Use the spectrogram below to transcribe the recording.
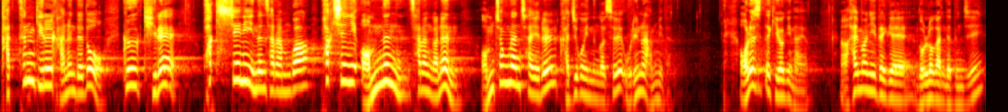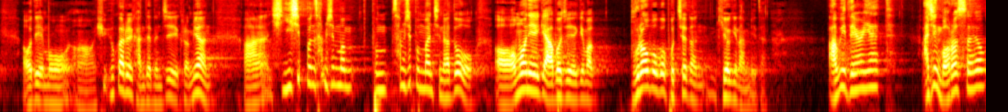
같은 길을 가는데도 그 길에 확신이 있는 사람과 확신이 없는 사람과는 엄청난 차이를 가지고 있는 것을 우리는 압니다. 어렸을 때 기억이 나요. 어, 할머니 댁에 놀러 간다든지 어디에 뭐 어, 휴가를 간다든지 그러면 아, 20분, 30분, 30분만 지나도 어, 머니에게 아버지에게 막 물어보고 보채던 기억이 납니다. Are we there yet? 아직 멀었어요?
